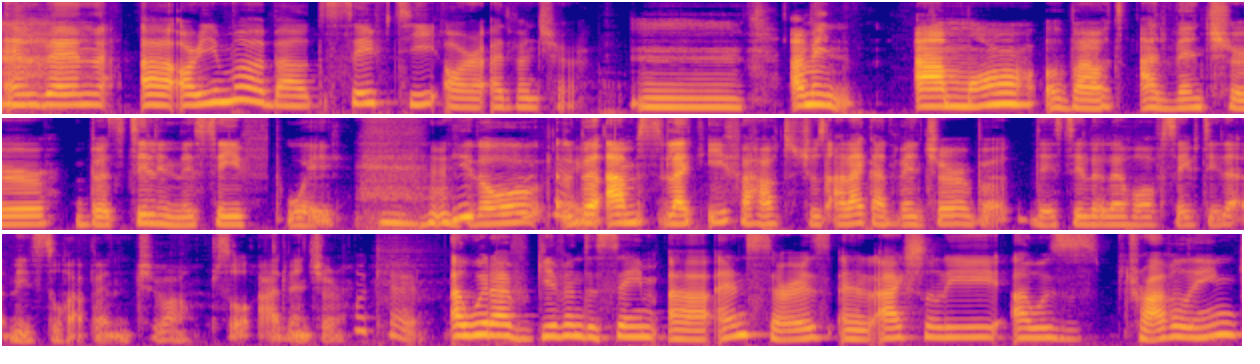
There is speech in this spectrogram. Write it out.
And then uh, are you more about safety or adventure? Mm, I mean, I'm more about adventure, but still in a safe way. you know, but I'm like, if I have to choose, I like adventure, but there's still a level of safety that needs to happen. Sure. So adventure. Okay. I would have given the same uh, answers, and actually, I was traveling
